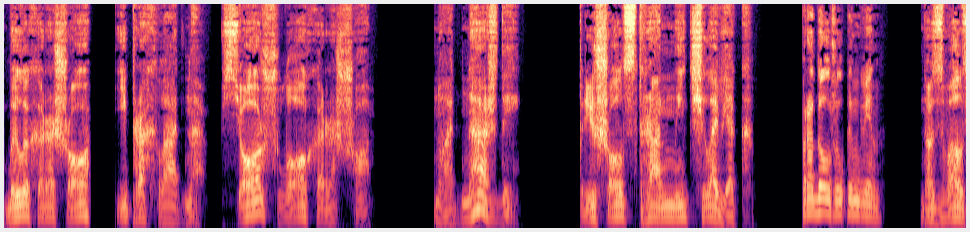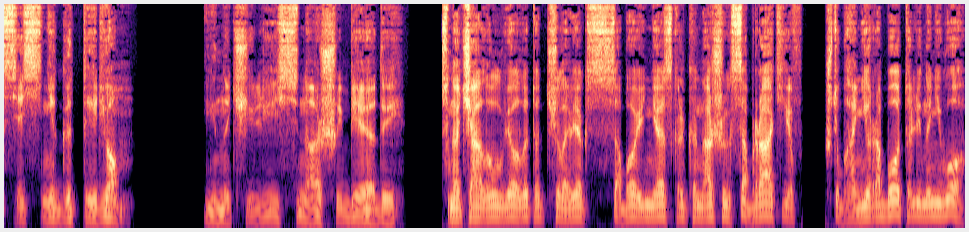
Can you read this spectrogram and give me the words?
было хорошо и прохладно. Все шло хорошо. Но однажды пришел странный человек, Продолжил пингвин. назвался Снеготырем. И начались наши беды. Сначала увел этот человек с собой несколько наших собратьев, чтобы они работали на него,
